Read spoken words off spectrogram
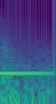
you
